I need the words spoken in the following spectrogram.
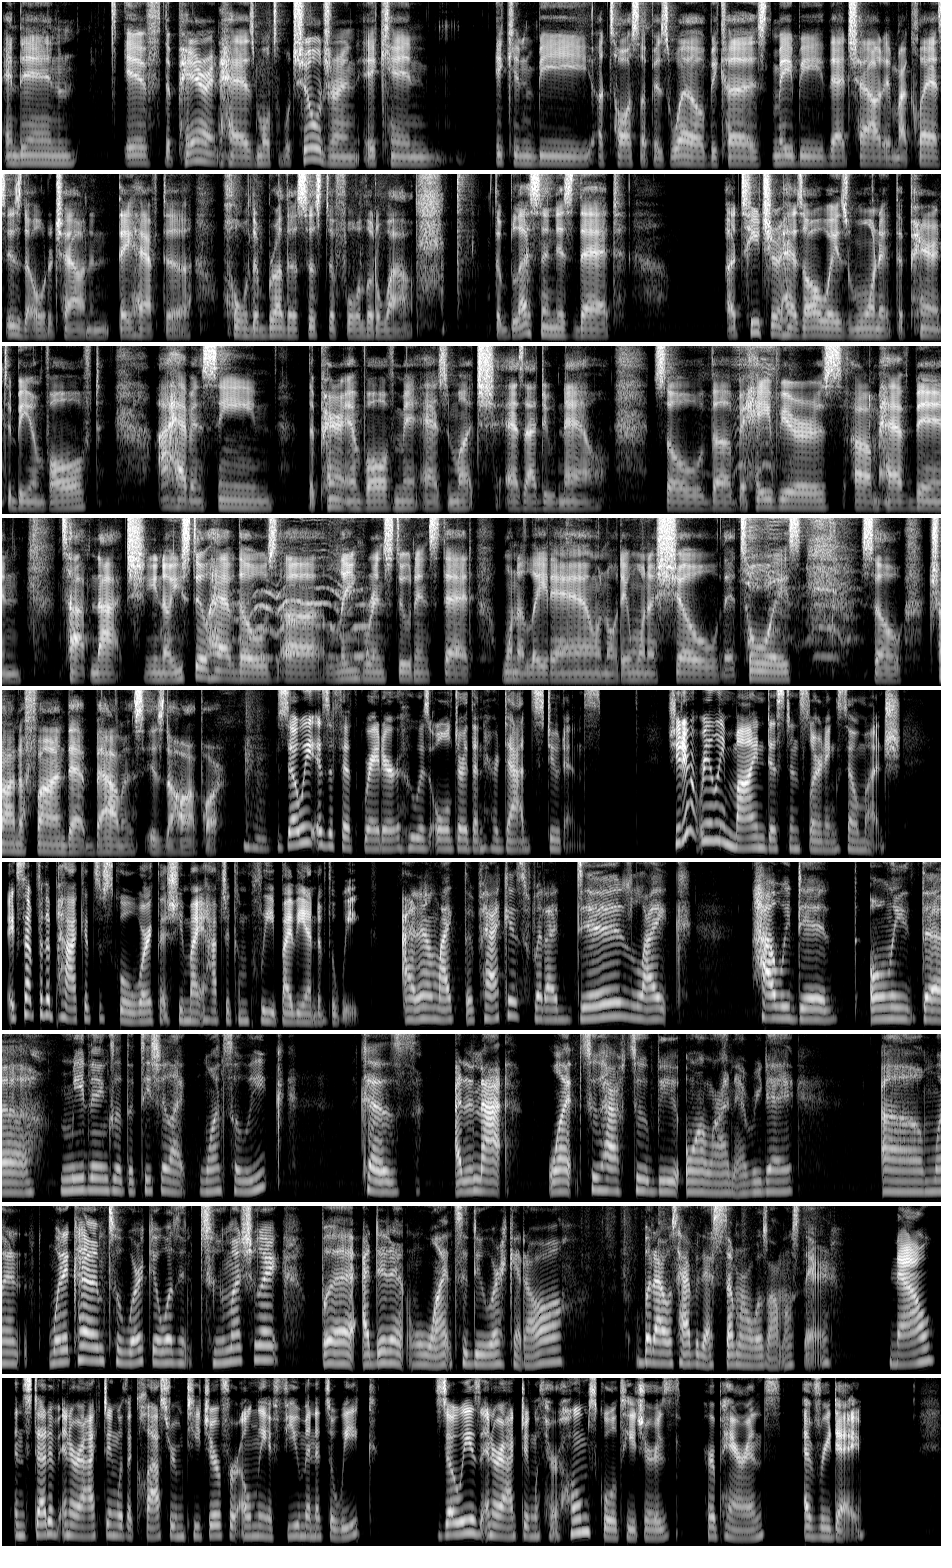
And then if the parent has multiple children, it can it can be a toss up as well because maybe that child in my class is the older child and they have to hold their brother or sister for a little while. The blessing is that a teacher has always wanted the parent to be involved. I haven't seen the parent involvement as much as I do now. So the behaviors um, have been top notch. You know, you still have those uh, lingering students that want to lay down or they want to show their toys. So trying to find that balance is the hard part. Mm-hmm. Zoe is a fifth grader who is older than her dad's students. She didn't really mind distance learning so much, except for the packets of schoolwork that she might have to complete by the end of the week. I didn't like the packets, but I did like how we did only the meetings with the teacher like once a week because I did not want to have to be online every day. Um, when when it came to work, it wasn't too much work, but I didn't want to do work at all. But I was happy that summer was almost there. Now, instead of interacting with a classroom teacher for only a few minutes a week, Zoe is interacting with her homeschool teachers, her parents, every day.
